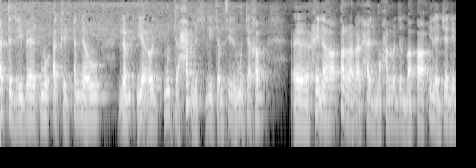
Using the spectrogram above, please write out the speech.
التدريبات مؤكد أنه لم يعد متحمس لتمثيل المنتخب آه، حينها قرر الحاج محمد البقاء إلى جانب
